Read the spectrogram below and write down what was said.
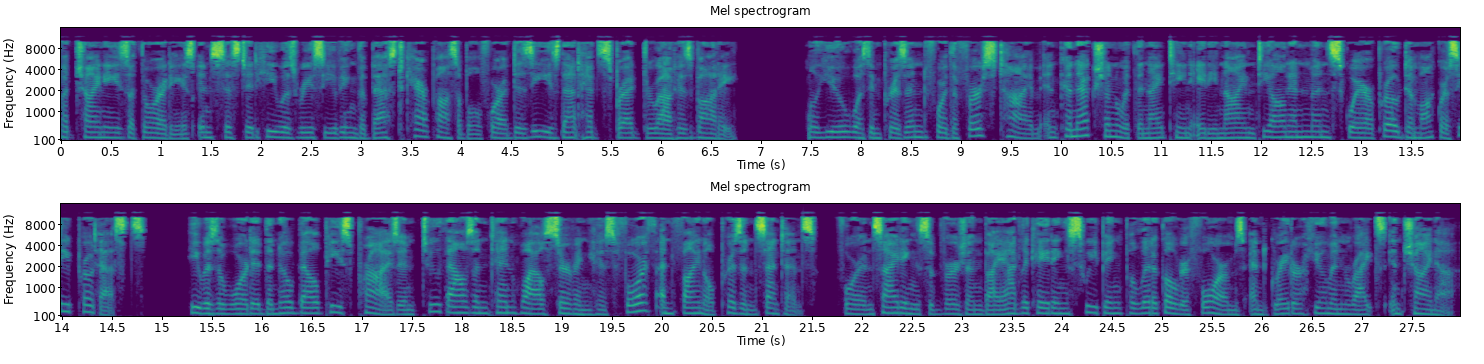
but Chinese authorities insisted he was receiving the best care possible for a disease that had spread throughout his body. Liu was imprisoned for the first time in connection with the 1989 Tiananmen Square pro-democracy protests. He was awarded the Nobel Peace Prize in 2010 while serving his fourth and final prison sentence, for inciting subversion by advocating sweeping political reforms and greater human rights in China.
